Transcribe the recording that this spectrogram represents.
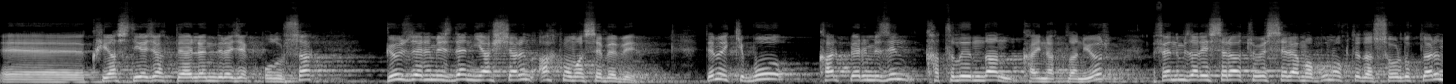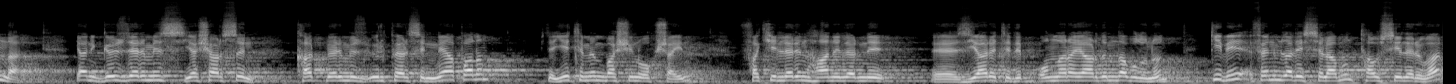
e, kıyaslayacak, değerlendirecek olursak gözlerimizden yaşların akmama sebebi. Demek ki bu kalplerimizin katılığından kaynaklanıyor. Efendimiz Aleyhisselatü Vesselam'a bu noktada sorduklarında yani gözlerimiz yaşarsın, kalplerimiz ürpersin ne yapalım? İşte yetimin başını okşayın, fakirlerin hanelerini e, ziyaret edip onlara yardımda bulunun gibi Efendimiz Aleyhisselam'ın tavsiyeleri var.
